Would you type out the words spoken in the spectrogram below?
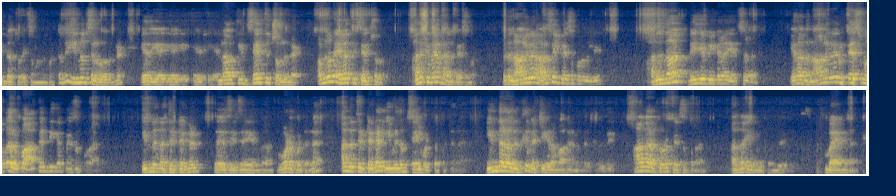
இந்த துறை சம்பந்தப்பட்டது. இன்னும் சில விவரங்கள் எல்லாத்தையும் சேர்த்து சொல்லுங்கள் அப்படின்னு சொன்னா எல்லாத்தையும் சேர்த்து சொல்லுங்க அதுக்கு மேல நாங்க பேச மாட்டோம். இந்த நாலு பேர் அரசியல் பேச போறது இல்லையே? அதுதான் பிஜேபிக்கெல்லாம் எரிச்சல் இருக்கு ஏன்னா அந்த நாலு பேரும் பேசும்போது ரொம்ப ஆத்தென்டிக்கா பேச போறாங்க. இன்னென்ன திட்டங்கள் போடப்பட்டன அந்த திட்டங்கள் இவ்விதம் செயல்படுத்தப்பட்டன. இந்த அளவிற்கு வெற்றிகரமாக நடந்திருக்கிறது. ஆதாரத்தோட பேச போறாங்க அதுதான் இவங்களுக்கு வந்து பயமா இருக்கு.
